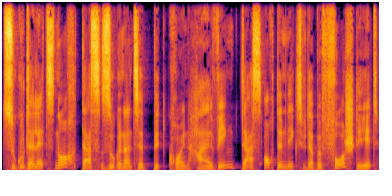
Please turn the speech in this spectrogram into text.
Zu guter Letzt noch das sogenannte Bitcoin Halving, das auch demnächst wieder bevorsteht.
